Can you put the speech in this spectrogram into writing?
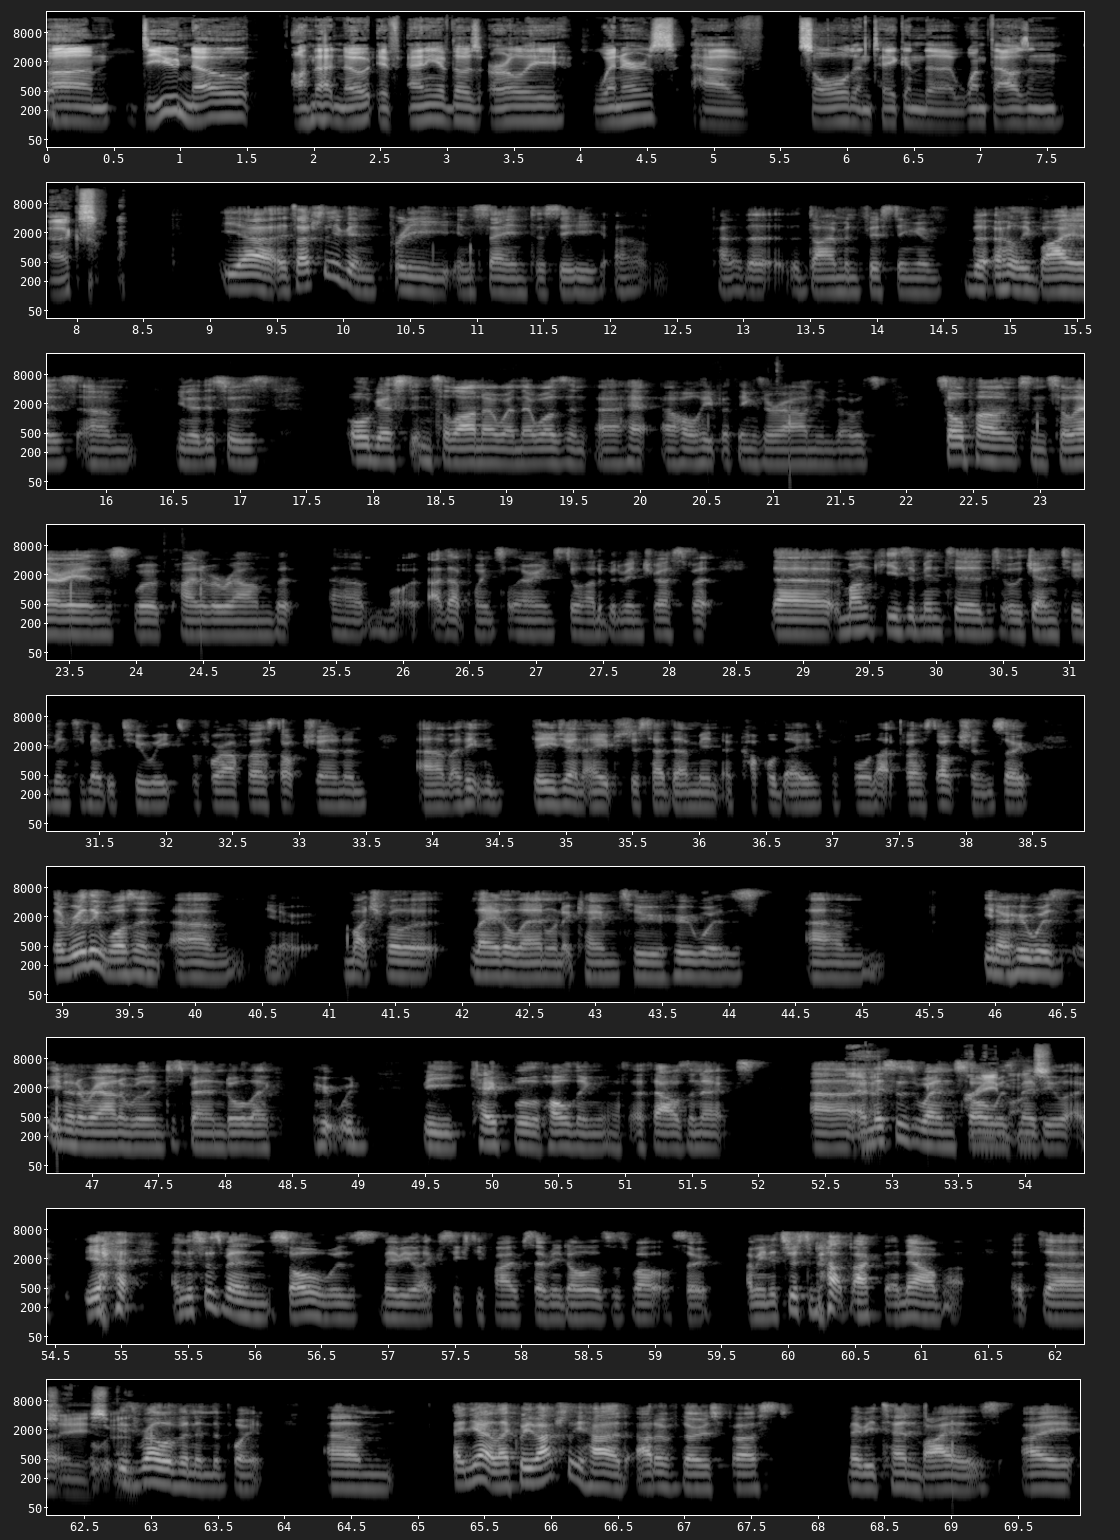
Um, do you know on that note if any of those early winners have sold and taken the one thousand x? Yeah, it's actually been pretty insane to see um, kind of the, the diamond fisting of the early buyers. Um, you know, this was August in Solana when there wasn't a, he a whole heap of things around. You know, there was Sol Punks and Solarians were kind of around, but um, well, at that point, Solarians still had a bit of interest. But the Monkeys had minted, or the Gen 2 had minted maybe two weeks before our first auction. And um, I think the Degen Apes just had their mint a couple days before that first auction. So there really wasn't, um, you know, much of a lay of the land when it came to who was, um, you know, who was in and around and willing to spend, or like who would be capable of holding a, a thousand X. Uh, and this is when Sol was months. maybe like, yeah, and this was when Sol was maybe like 65 dollars as well. So I mean, it's just about back there now, but it uh, Jeez, is relevant in the point. Um, and yeah, like we've actually had out of those first maybe 10 buyers, I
